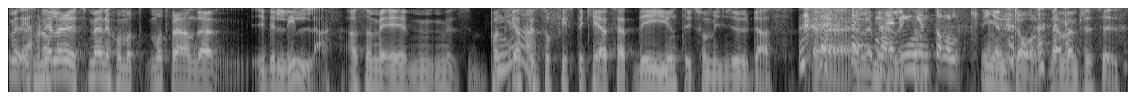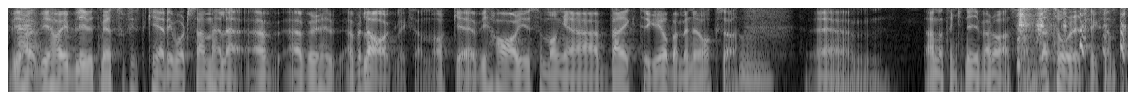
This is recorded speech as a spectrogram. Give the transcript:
Men spelar ut människor mot, mot varandra i det lilla. Alltså med, med, på ett Ja. ganska sofistikerat sätt. Det är ju inte som med Judas. Eh, eller med Nej, liksom, ingen tolk. Ingen dolk. Nej men precis. Vi har, vi har ju blivit mer sofistikerade i vårt samhälle öv, över, överlag. Liksom. Och eh, vi har ju så många verktyg att jobba med nu också. Ehm, annat än knivar då alltså. Datorer till exempel.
